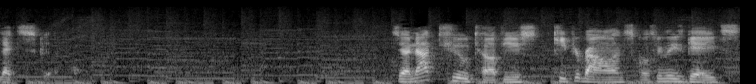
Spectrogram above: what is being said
Let's go. So yeah, not too tough. You just keep your balance, go through these gates.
